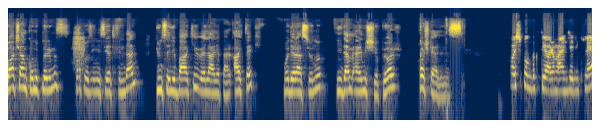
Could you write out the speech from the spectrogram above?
Bu akşam konuklarımız Vatoz inisiyatifinden Günseli Baki ve Laleper Aytek, moderasyonu Didem Ermiş yapıyor. Hoş geldiniz. Hoş bulduk diyorum öncelikle.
